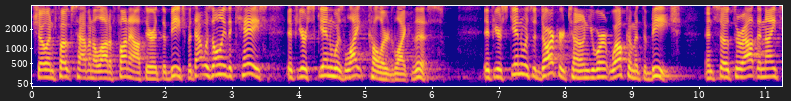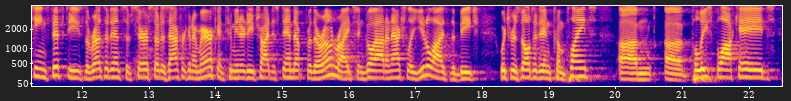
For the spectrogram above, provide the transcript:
showing folks having a lot of fun out there at the beach. But that was only the case if your skin was light colored like this. If your skin was a darker tone, you weren't welcome at the beach. And so throughout the 1950s, the residents of Sarasota's African American community tried to stand up for their own rights and go out and actually utilize the beach, which resulted in complaints, um, uh, police blockades,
